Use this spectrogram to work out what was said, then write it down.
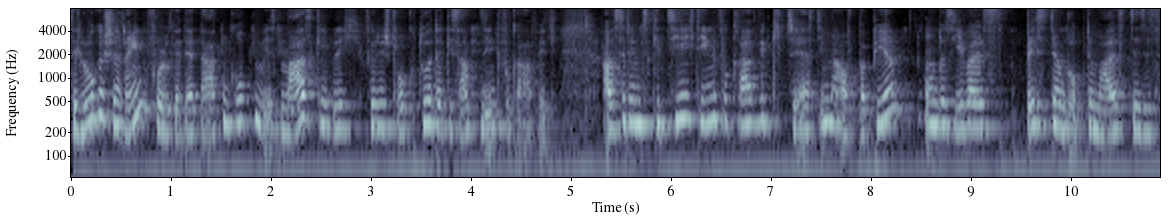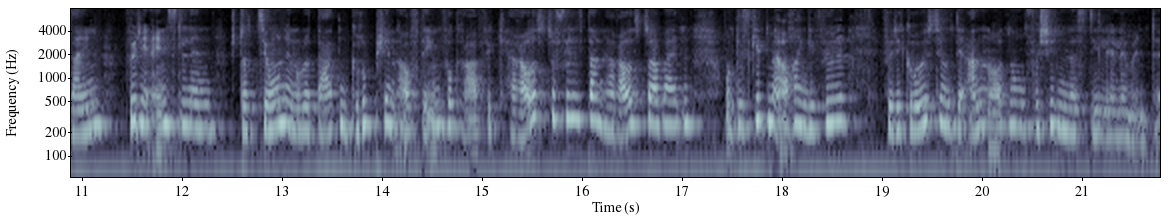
Die logische Reihenfolge der Datengruppen ist maßgeblich für die Struktur der gesamten Infografik. Außerdem skizziere ich die Infografik zuerst immer auf Papier, um das jeweils beste und optimalste Design für die einzelnen Stationen oder Datengrüppchen auf der Infografik herauszufiltern, herauszuarbeiten und es gibt mir auch ein Gefühl für die Größe und die Anordnung verschiedener Stilelemente.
